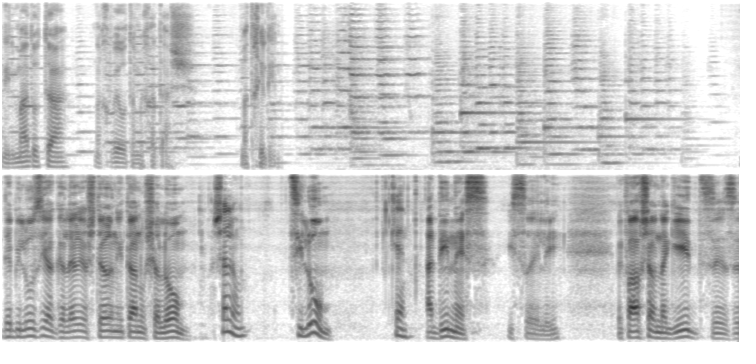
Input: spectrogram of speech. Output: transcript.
נלמד אותה, נחווה אותה מחדש. מתחילים. דבי לוזי, הגלריה שטרן איתנו, שלום. שלום. צילום. כן. עדי נס, ישראלי. וכבר עכשיו נגיד, זה, זה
